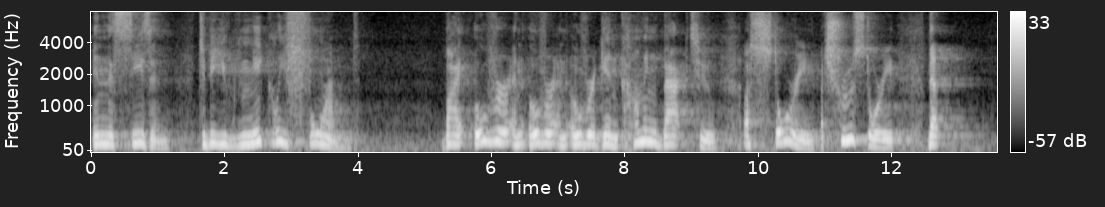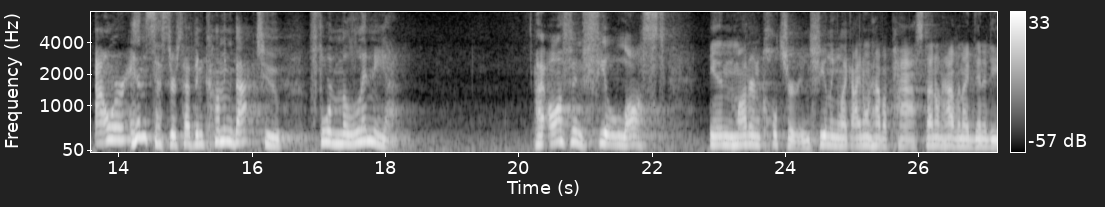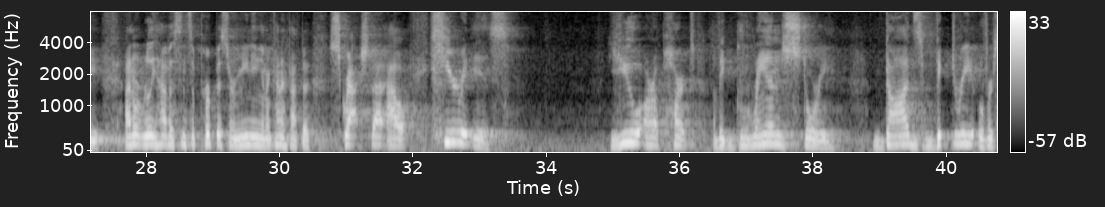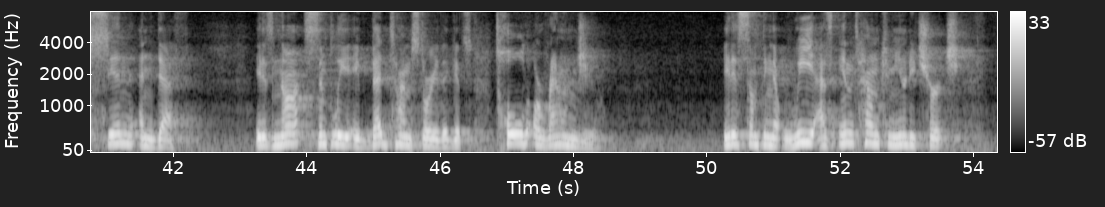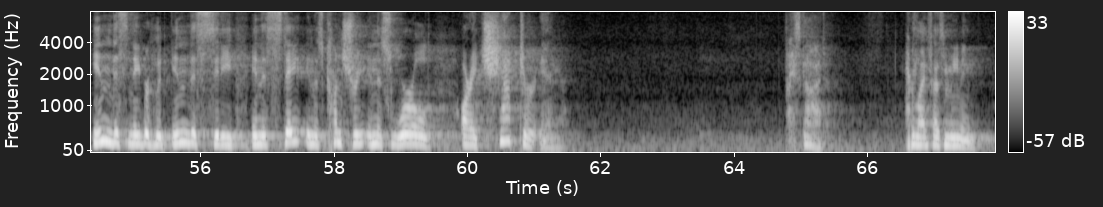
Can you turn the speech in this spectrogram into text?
in this season to be uniquely formed by over and over and over again coming back to a story, a true story that our ancestors have been coming back to for millennia. I often feel lost in modern culture in feeling like I don't have a past, I don't have an identity, I don't really have a sense of purpose or meaning, and I kind of have to scratch that out. Here it is you are a part of a grand story God's victory over sin and death. It is not simply a bedtime story that gets told around you. It is something that we, as in town community church, in this neighborhood, in this city, in this state, in this country, in this world, are a chapter in. Praise God. Our life has meaning.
